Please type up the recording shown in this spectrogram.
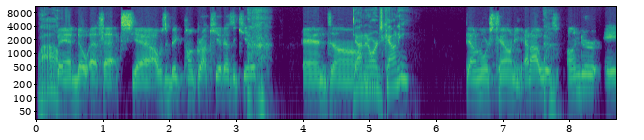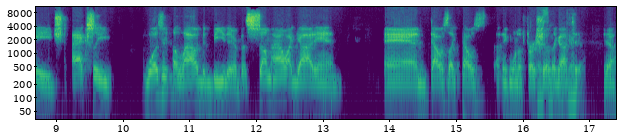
Wow. Band NOFX. Yeah, I was a big punk rock kid as a kid. And um, Down in Orange County? down in Orange County, and I was underaged. I actually wasn't allowed to be there, but somehow I got in, and that was like that was I think one of the first That's shows I got good. to. Yeah.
